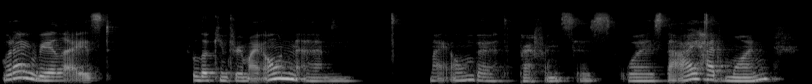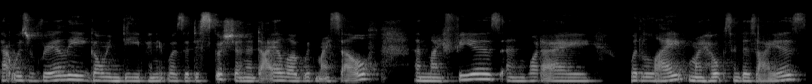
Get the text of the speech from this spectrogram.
what i realized looking through my own um, my own birth preferences was that I had one that was really going deep and it was a discussion, a dialogue with myself and my fears and what I would like, my hopes and desires.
